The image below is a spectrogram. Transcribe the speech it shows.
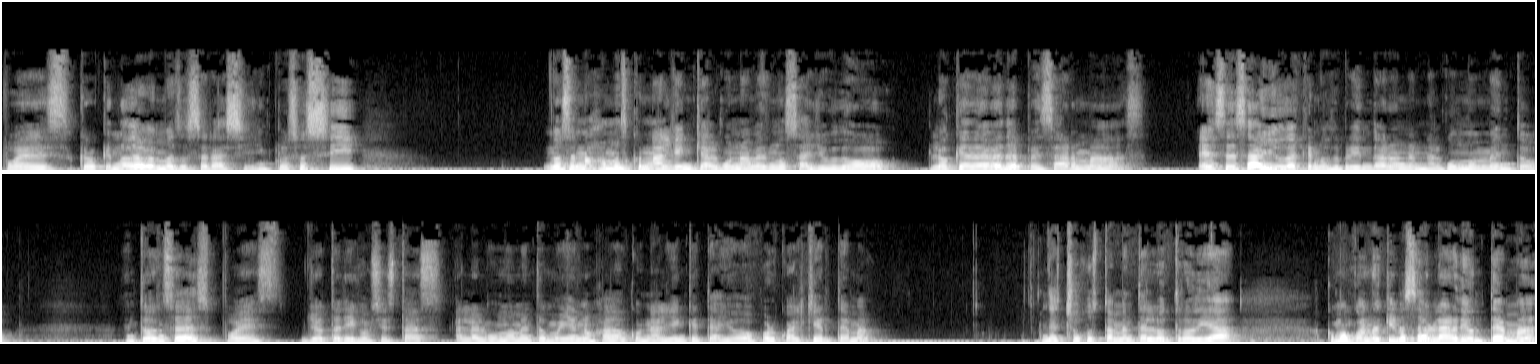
pues creo que no debemos de ser así. Incluso si nos enojamos con alguien que alguna vez nos ayudó, lo que debe de pesar más es esa ayuda que nos brindaron en algún momento. Entonces, pues yo te digo, si estás en algún momento muy enojado con alguien que te ayudó por cualquier tema, de hecho justamente el otro día, como cuando quieres hablar de un tema,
